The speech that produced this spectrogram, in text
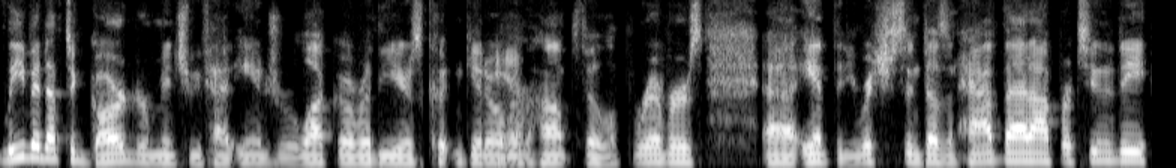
Leave it up to Gardner Minshew. We've had Andrew Luck over the years, couldn't get over yeah. the hump. Philip Rivers, uh, Anthony Richardson doesn't have that opportunity.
